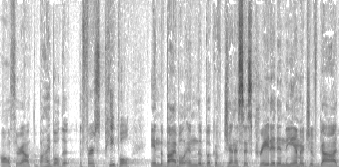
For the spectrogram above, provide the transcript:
all throughout the Bible. that the first people in the Bible, in the book of Genesis, created in the image of God,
